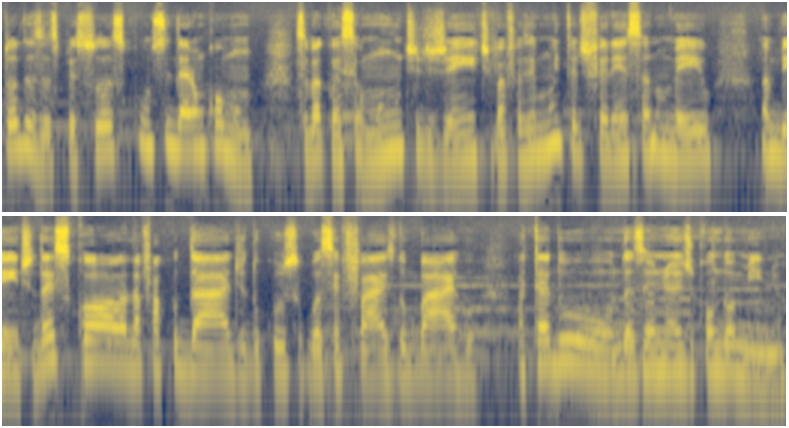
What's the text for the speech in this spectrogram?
todas as pessoas consideram comum. Você vai conhecer um monte de gente, vai fazer muita diferença no meio ambiente da escola, da faculdade, do curso que você faz, do bairro, até do, das reuniões de condomínio.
